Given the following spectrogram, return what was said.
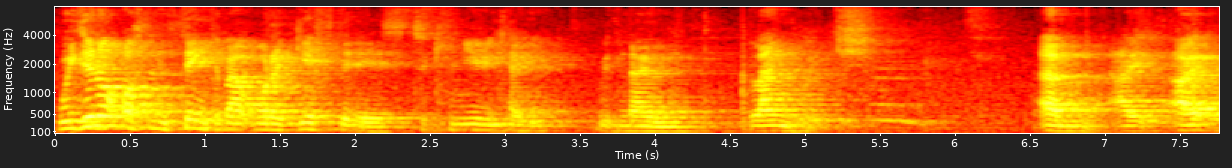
We do not often think about what a gift it is to communicate with known language. Um, I, I,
